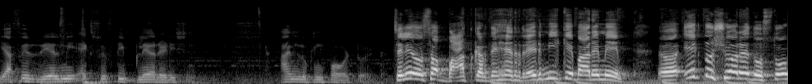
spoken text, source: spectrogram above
या फिर Realme X fifty player edition I am looking forward to it चलिए दोस्तों अब बात करते हैं रेडमी के बारे में। एक तो श्योर है दोस्तों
